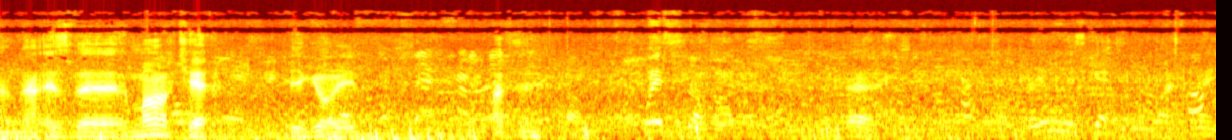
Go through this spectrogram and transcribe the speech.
And that is the market you go in, I think. Where's Starbucks? Yeah. They always get in the right place,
